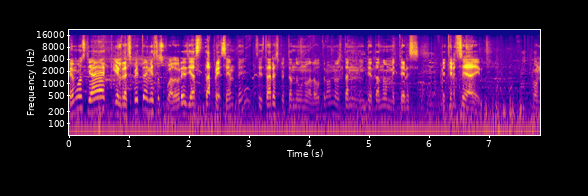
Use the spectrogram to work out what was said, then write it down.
Vemos ya que el respeto en estos jugadores ya está presente. Se está respetando uno al otro. No están intentando meterse, meterse con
